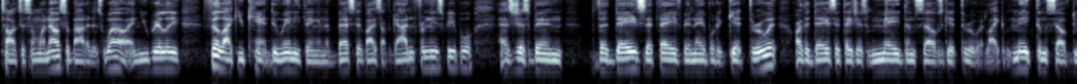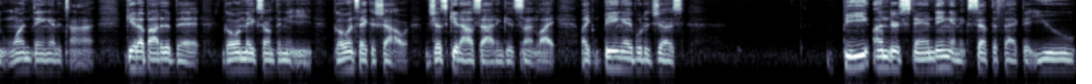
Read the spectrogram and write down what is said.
talked to someone else about it as well. And you really feel like you can't do anything. And the best advice I've gotten from these people has just been the days that they've been able to get through it are the days that they just made themselves get through it. Like make themselves do one thing at a time get up out of the bed go and make something to eat go and take a shower just get outside and get sunlight like being able to just be understanding and accept the fact that you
